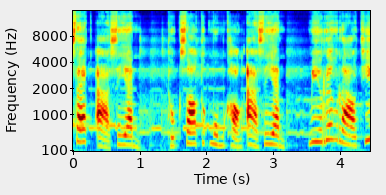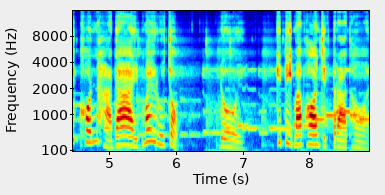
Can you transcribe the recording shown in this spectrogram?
แซกอาเซียน ทุกซอกทุกมุมของอาเซียน มีเรื่องราวที่ค้นหาได้ไม่รู้จบ โดย กิติมาพรจิตราธร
